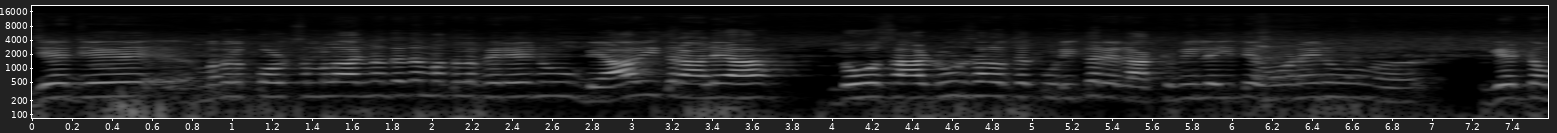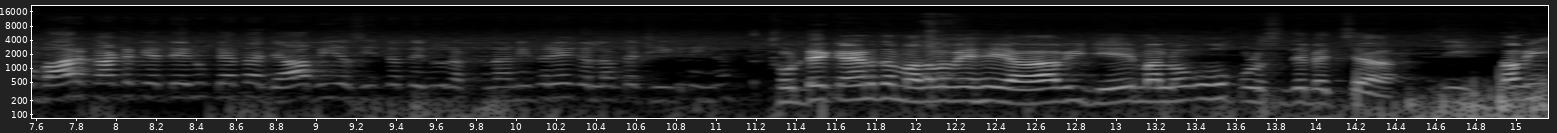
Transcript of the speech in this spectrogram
ਜੇ ਜੇ, ਮਤਲਬ ਪੁਲਿਸ ਮੁਲਾਜ਼ਮਾਂ ਦੇ ਤਾਂ ਮਤਲਬ ਫਿਰ ਇਹਨੂੰ ਵਿਆਹ ਵੀ ਕਰਾ ਲਿਆ। 2 ਸਾਲ ਡੂਢ ਸਾਲ ਉੱਥੇ ਕੁੜੀ ਘਰੇ ਰੱਖ ਵੀ ਲਈ ਤੇ ਹੁਣ ਇਹਨੂੰ ਗੇਟੋਂ ਬਾਹਰ ਕੱਢ ਕੇ ਤੇ ਇਹਨੂੰ ਕਹਤਾ ਜਾ ਵੀ ਅਸੀਂ ਤਾਂ ਤੈਨੂੰ ਰੱਖਣਾ ਨਹੀਂ ਫਿਰ ਇਹ ਗੱਲਾਂ ਤਾਂ ਠੀਕ ਨਹੀਂ ਨਾ। ਤੁਹਾਡੇ ਕਹਿਣ ਦਾ ਮਤਲਬ ਇਹ ਆ ਵੀ ਜੇ ਮੰਨ ਲਓ ਉਹ ਪੁਲਿਸ ਦੇ ਵਿੱਚ ਆ ਤਾਂ ਵੀ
